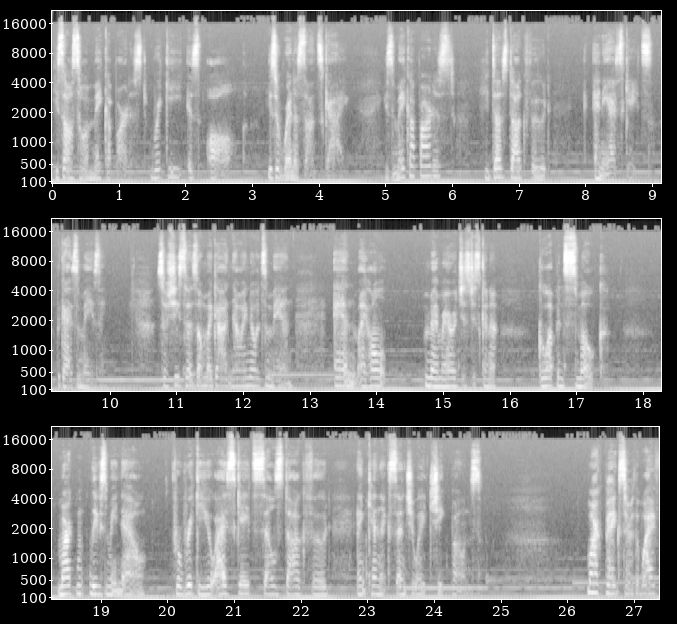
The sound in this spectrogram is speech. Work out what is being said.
he's also a makeup artist. Ricky is all, he's a renaissance guy. He's a makeup artist, he does dog food, and he ice skates. The guy's amazing. So she says, Oh my God, now I know it's a man. And my whole my marriage is just gonna go up in smoke. Mark leaves me now for Ricky, who ice skates, sells dog food, and can accentuate cheekbones. Mark begs her, the wife,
